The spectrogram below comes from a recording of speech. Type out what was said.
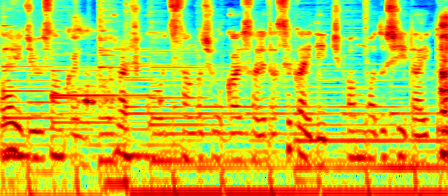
第13回の高橋浩一さんが紹介された世界で一番貧しい大会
